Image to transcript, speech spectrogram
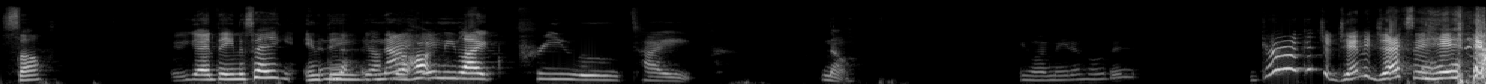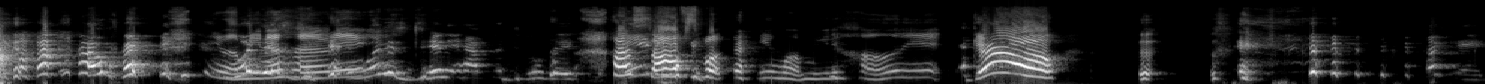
So, you got anything to say? Anything not any like prelude type. No. You want me to hold it? Girl, get your Janet Jackson head. Alright. want What me to does hold Janet- it? What does Janet have to do with Her soft spot. You want me to hold it, girl? I can't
